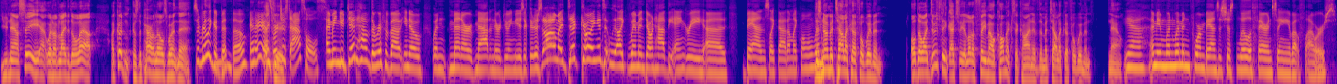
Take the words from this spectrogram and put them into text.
you now see uh, when I've laid it all out, I couldn't because the parallels weren't there. It's a really good bit, though. It is. Thank We're you. just assholes. I mean, you did have the riff about, you know, when men are mad and they're doing music, they're just, oh, my dick going into, like, women don't have the angry uh, bands like that. I'm like, well, when There's no Metallica for women. Although I do think actually a lot of female comics are kind of the Metallica for women now. yeah, I mean, when women form bands, it's just Lilith Fair singing about flowers.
